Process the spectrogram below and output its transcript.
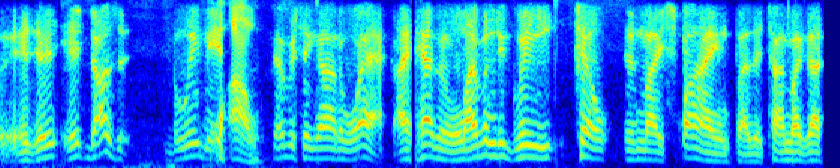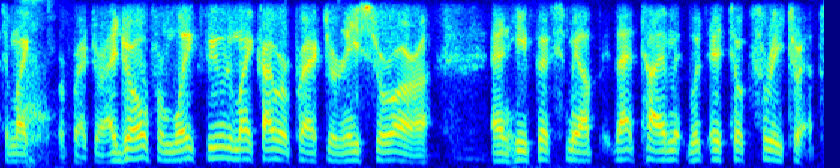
it, it, it does it. Believe me, wow. everything out of whack. I had an 11 degree tilt in my spine by the time I got to my chiropractor. I drove from Lakeview to my chiropractor in East Aurora, and he fixed me up. That time it, it took three trips.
